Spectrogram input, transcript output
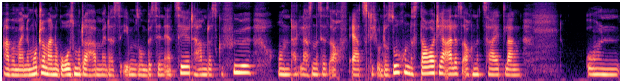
aber meine Mutter, meine Großmutter haben mir das eben so ein bisschen erzählt, haben das Gefühl und lassen das jetzt auch ärztlich untersuchen. Das dauert ja alles auch eine Zeit lang. Und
